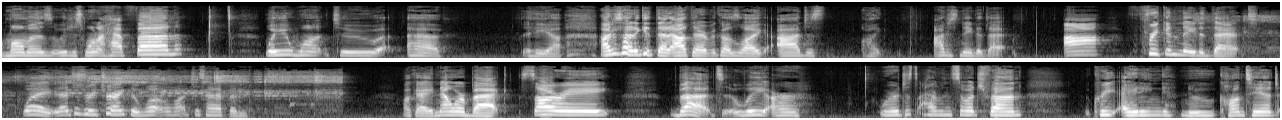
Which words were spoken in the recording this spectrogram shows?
mamas, we just want to have fun. We want to, uh, yeah. I just had to get that out there because, like, I just, like, I just needed that. I freaking needed that. Wait, that just retracted. What, what just happened? Okay, now we're back. Sorry, but we are, we're just having so much fun creating new content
